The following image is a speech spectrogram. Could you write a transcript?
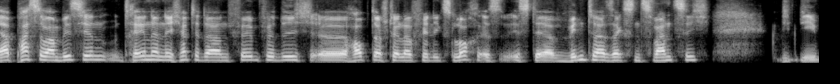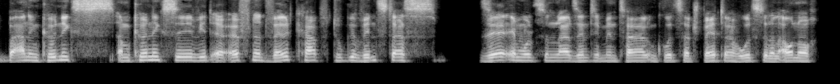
Ja, passt aber ein bisschen. Tränen, ich hatte da einen Film für dich. Äh, Hauptdarsteller Felix Loch. Es ist der Winter 26. Die, die Bahn in Königs, am Königssee wird eröffnet, Weltcup. Du gewinnst das sehr emotional, sentimental und kurz Zeit später holst du dann auch noch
